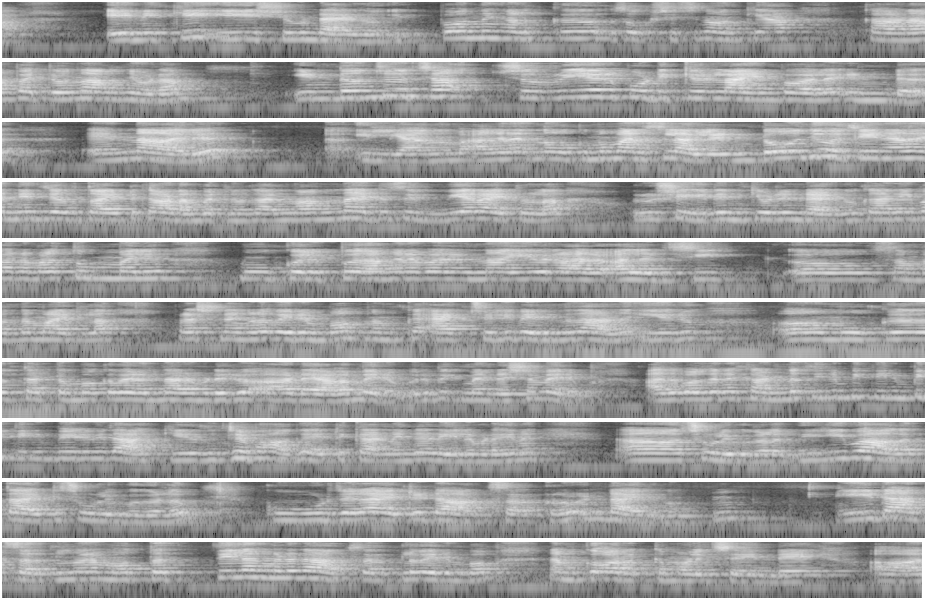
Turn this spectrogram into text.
എനിക്ക് ഈ ഇഷ്യൂ ഉണ്ടായിരുന്നു. ഇപ്പോൾ നിങ്ങൾക്ക് സൂക്ഷിച്ച് നോക്കിയാൽ കാണാൻ പറ്റുമെന്ന് അറിഞ്ഞൂടാം ഉണ്ടോയെന്ന് ചോദിച്ചാൽ ചെറിയൊരു പൊടിക്കൊരു ലൈൻ പോലെ ഉണ്ട്. എന്നാൽ ഇല്ല അങ്ങനെ നോക്കുമ്പോൾ മനസ്സിലാവില്ല. ഉണ്ടോ എന്ന് ചോദിച്ചു കഴിഞ്ഞാൽ തന്നെ ചെറുതായിട്ട് കാണാൻ പറ്റുന്നു കാരണം നന്നായിട്ട് സിവിയർ ആയിട്ടുള്ള ഒരു ഷെയ്ഡ് എനിക്കിവിടെ ഉണ്ടായിരുന്നു. കാരണം ഈ പറഞ്ഞ പോലെ തുമ്മൽ മൂക്കൊലിപ്പ് അങ്ങനെ പറയുന്ന ഈ ഒരു അലർജി സംബന്ധമായിട്ടുള്ള പ്രശ്നങ്ങൾ വരുമ്പോൾ നമുക്ക് ആക്ച്വലി വരുന്നതാണ് ഈ ഒരു മൂക്ക് തട്ടുമ്പോൾ ഒക്കെ വരുന്നതാണ് ഇവിടെ ഒരു അടയാളം വരും ഒരു പിഗ്മെന്റേഷൻ വരും അതുപോലെ തന്നെ കണ്ണ് തിരുമ്പി തിരുമ്പി തിരുമ്പി ഒരു ഇതാക്കിയതിന്റെ ഭാഗമായിട്ട് കണ്ണിന്റെ ഇടയിൽ ഇവിടെ ഇങ്ങനെ ചുളിവുകൾ ഈ ഭാഗത്തായിട്ട് ചുളിവുകളും കൂടുതലായിട്ട് ഡാർക്ക് സർക്കിളും ഉണ്ടായിരുന്നു. ഈ ഡാർക്ക് സർക്കിൾ എന്ന് പറഞ്ഞാൽ മൊത്തത്തിൽ അങ്ങോട്ട് ഡാർക്ക് സർക്കിൾ വരുമ്പോൾ നമുക്ക് ഉറക്കമൊളിച്ചതിന്റെ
